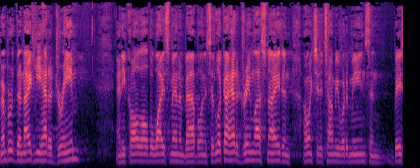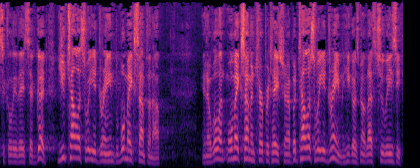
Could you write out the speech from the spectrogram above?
remember the night he had a dream? And he called all the wise men in Babylon. And he said, Look, I had a dream last night, and I want you to tell me what it means. And basically, they said, Good, you tell us what you dreamed, we'll make something up. You know, we'll, we'll make some interpretation, but tell us what you dreamed. He goes, No, that's too easy.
